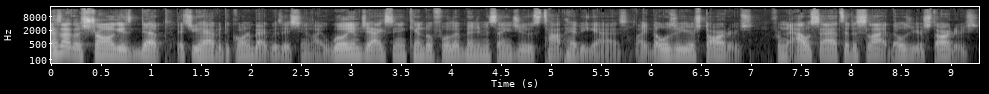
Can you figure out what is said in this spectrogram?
that's not the strongest depth that you have at the cornerback position. Like William Jackson, Kendall Fuller, Benjamin St-Juste, top heavy guys. Like those are your starters from the outside to the slot. Those are your starters.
